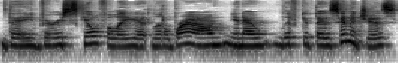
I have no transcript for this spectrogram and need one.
they very skillfully at Little Brown, you know, lifted those images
